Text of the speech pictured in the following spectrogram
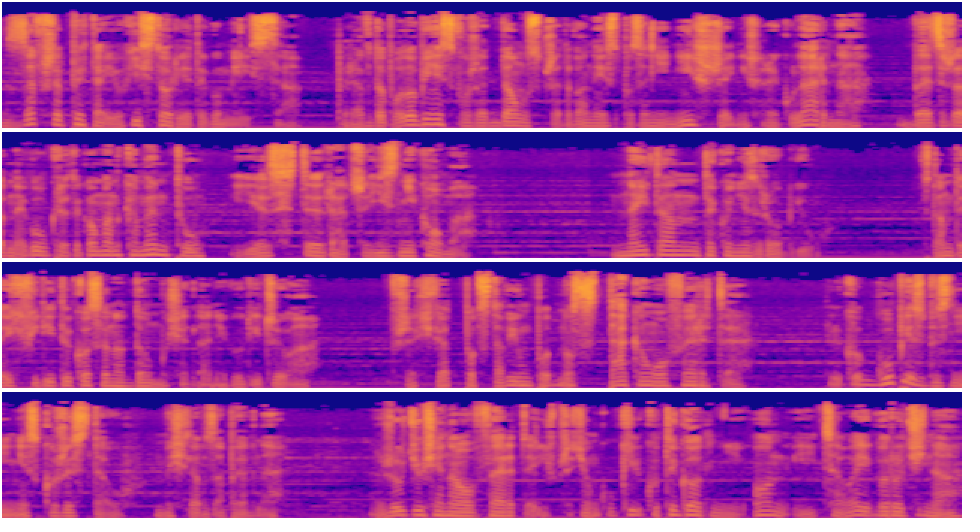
zawsze pytaj o historię tego miejsca. Prawdopodobieństwo, że dom sprzedawany jest poza nie niższe niż regularna, bez żadnego ukrytego mankamentu, jest raczej znikoma. Nathan tego nie zrobił. W tamtej chwili tylko cena domu się dla niego liczyła. Wszechświat podstawił pod nos taką ofertę. Tylko głupiec by z niej nie skorzystał, myślał zapewne. Rzucił się na ofertę i w przeciągu kilku tygodni on i cała jego rodzina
